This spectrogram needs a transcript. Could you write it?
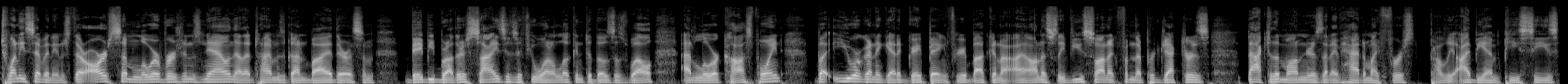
27 inch. There are some lower versions now. Now that time has gone by, there are some baby brother sizes if you want to look into those as well at a lower cost point. But you are going to get a great bang for your buck. And I honestly, ViewSonic from the projectors back to the monitors that I've had in my first probably IBM PCs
